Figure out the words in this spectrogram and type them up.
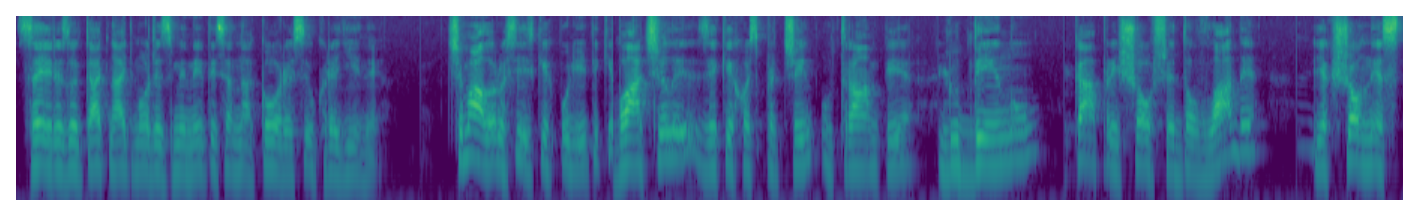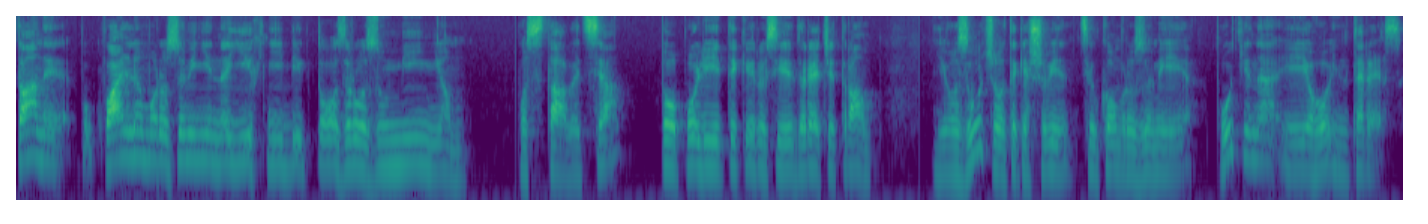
цей результат навіть може змінитися на користь України. Чимало російських політиків бачили з якихось причин у Трампі людину, яка, прийшовши до влади, якщо не стане в буквальному розумінні на їхній бік, то з розумінням поставиться до політики Росії. До речі, Трамп і озвучував таке, що він цілком розуміє Путіна і його інтереси.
